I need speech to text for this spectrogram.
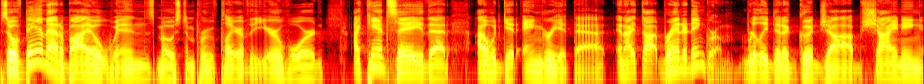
So if Bam Adebayo wins Most Improved Player of the Year award, I can't say that I would get angry at that. And I thought Brandon Ingram really did a good job shining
